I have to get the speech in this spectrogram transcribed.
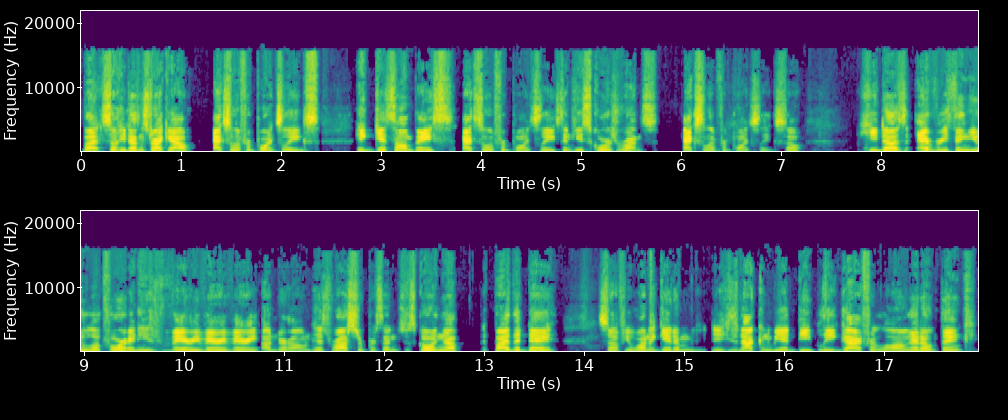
But so he doesn't strike out, excellent for points leagues. He gets on base, excellent for points leagues, and he scores runs, excellent for points leagues. So he does everything you look for, and he's very, very, very under owned. His roster percentage is going up by the day. So if you want to get him, he's not going to be a deep league guy for long, I don't think.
